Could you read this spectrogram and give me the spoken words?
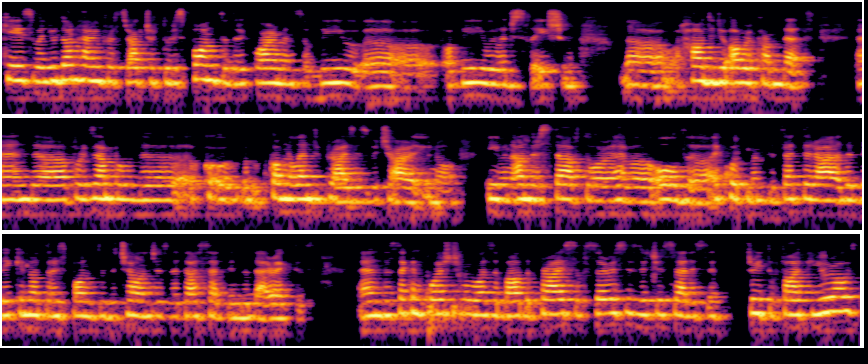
case when you don't have infrastructure to respond to the requirements of the EU, uh, of the EU legislation? Uh, how did you overcome that? And uh, for example, the co communal enterprises, which are you know even understaffed or have old equipment, etc., that they cannot respond to the challenges that are set in the directives. And the second question was about the price of services, which you said is three to five euros.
